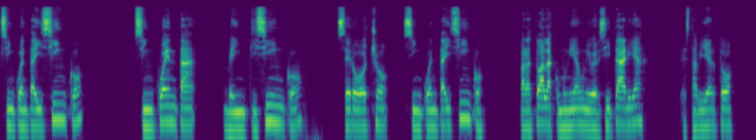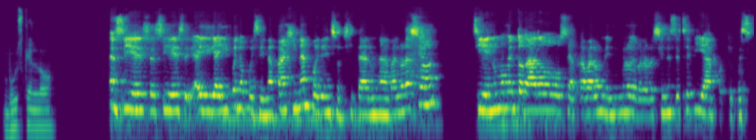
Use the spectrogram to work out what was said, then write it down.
55 50 25 08 55. Para toda la comunidad universitaria, está abierto, búsquenlo. Así es, así es. Y ahí, bueno, pues en la página pueden solicitar una valoración si en un momento dado se acabaron el número de valoraciones de ese día, porque pues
